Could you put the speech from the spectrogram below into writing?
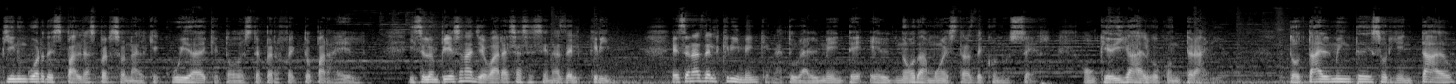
tiene un guardaespaldas personal que cuida de que todo esté perfecto para él. Y se lo empiezan a llevar a esas escenas del crimen. Escenas del crimen que naturalmente él no da muestras de conocer, aunque diga algo contrario. Totalmente desorientado,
